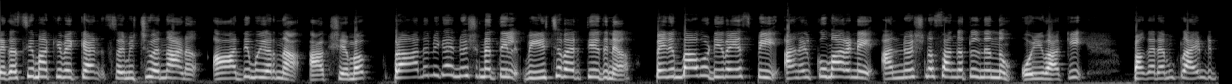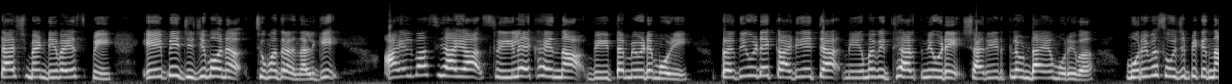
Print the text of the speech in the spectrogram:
രഹസ്യമാക്കി വെക്കാൻ ശ്രമിച്ചുവെന്നാണ് ആദ്യമുയർന്ന ആക്ഷേപം. പ്രാഥമിക അന്വേഷണത്തിൽ വീഴ്ച വരുത്തിയതിന് പെരുമ്പാവൂർ ഡിവൈഎസ്പി അനിൽകുമാറിനെ അന്വേഷണ സംഘത്തിൽ നിന്നും ഒഴിവാക്കി. പകരം crime detachment DYSP A B ജിജിമോന് ചുമതല നൽകി. അയൽവാസിയായ ശ്രീലേഖ എന്ന വീട്ടമ്മയുടെ മൊഴി പ്രതിയുടെ കടിയേറ്റ നിയമവിദ്യാർത്ഥിനിയുടെ ശരീരത്തിലുണ്ടായ മുറിവ് മുറിവ് സൂചിപ്പിക്കുന്ന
